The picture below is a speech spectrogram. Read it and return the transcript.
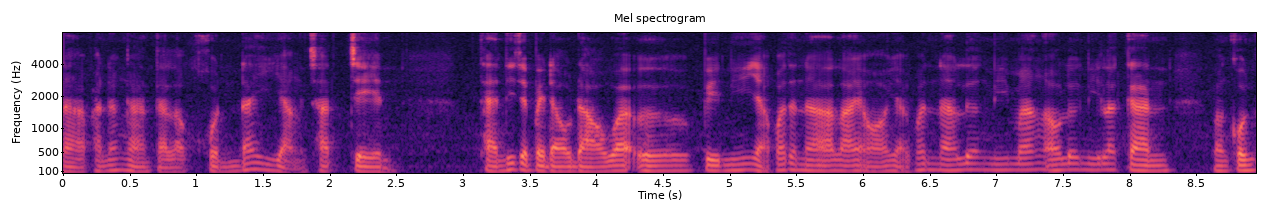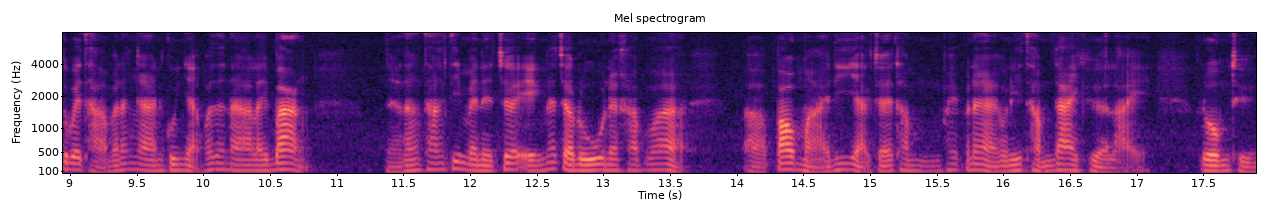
นาพนักงานแต่ละคนได้อย่างชัดเจน แทนที่จะไปเดาๆว่าเออปีนี้อยากพัฒนาอะไรอ๋ออยากพัฒนาเรื่องนี้มั้งเอาเรื่องนี้ละกัน บางคนก็ไปถามพนักงานคุณอยากพัฒนาอะไรบ้างนะทั้งๆที่แมเนเจอร์เองน่าจะรู้นะครับว่าเป้าหมายที่อยากจะทำให้พนักงานคนนี้ทำได้คืออะไร รวมถึง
